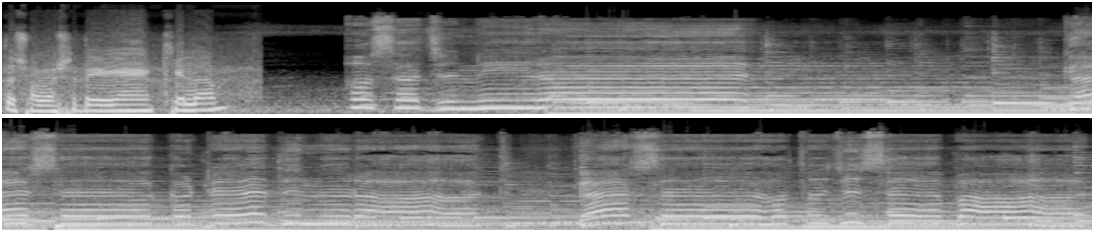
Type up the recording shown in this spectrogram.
তো সবার সাথে এখানে খেলাম ओ सजनी रे कैसे कटे दिन रात कैसे हो तुझसे बात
